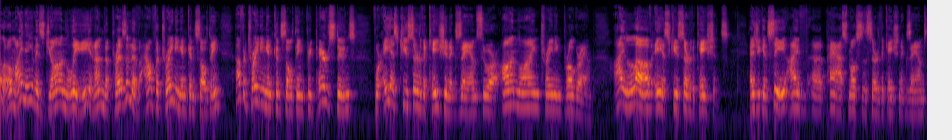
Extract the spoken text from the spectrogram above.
Hello, my name is John Lee, and I'm the president of Alpha Training and Consulting. Alpha Training and Consulting prepares students for ASQ certification exams through our online training program. I love ASQ certifications. As you can see, I've uh, passed most of the certification exams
